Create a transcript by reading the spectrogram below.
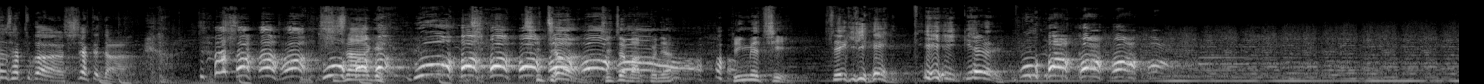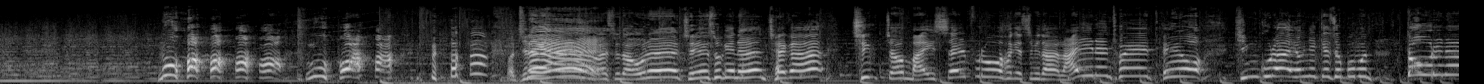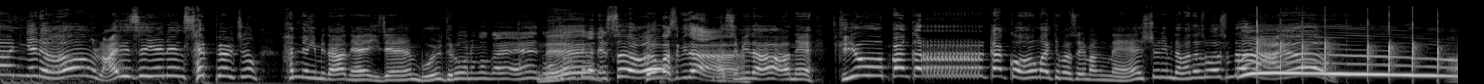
없는 사투가 시작된다. 치사하게. 진짜, 진짜 맞구냐? 빅매치. 세기의 대결. 어, 진행해! 네, 맞습니다. 오늘 제 소개는 제가 직접 마이셀프로 하겠습니다. 라인앤토의 대여 김구라 형님께서 뽑은 떠오르는 예능 rise 예능 샛별 중 한 명입니다. 네, 이제는 물 들어오는 건가요? 네, 너무 네. 때가 됐어요. 그런 것 같습니다. 맞습니다. 아, 네. 귀여운 빵가르르 깍꿍 마이티 마우스의 막내 쇼리입니다 만나서 반갑습니다. 아유.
